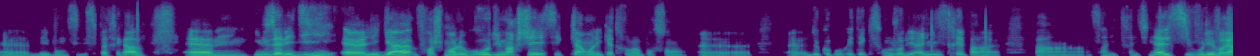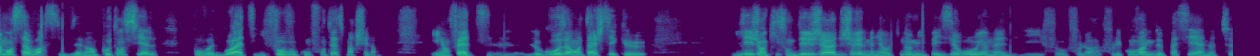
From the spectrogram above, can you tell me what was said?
Euh, mais bon, c'est pas très grave. Euh, il nous avait dit, les gars, franchement, le gros du marché, c'est clairement les 80% de copropriétés qui sont aujourd'hui administrées par, par un syndic traditionnel. Si vous voulez vraiment savoir si vous avez un potentiel pour votre boîte, il faut vous confronter à ce marché-là. Et en fait, le gros avantage, c'est que les gens qui sont déjà gérés de manière autonome, ils payent zéro et on a, il faut, les convaincre de passer à notre,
